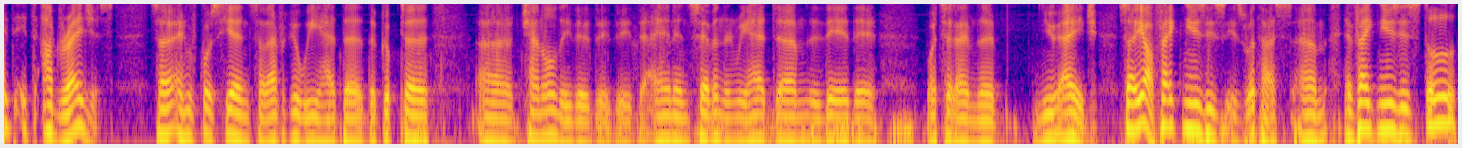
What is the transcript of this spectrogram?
It, it's outrageous. So, and of course, here in South Africa, we had the the Gupta uh, channel, the the, the the the ANN seven, and we had um, the, the the what's the name, the New Age. So yeah, fake news is is with us, um, and fake news is still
